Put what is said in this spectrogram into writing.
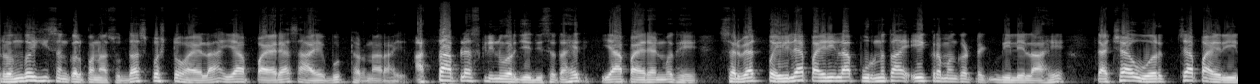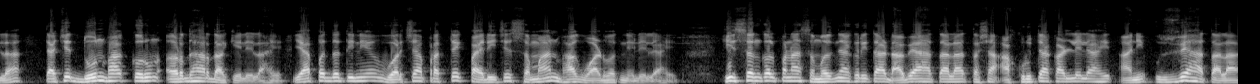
रंग ही संकल्पना सुद्धा स्पष्ट व्हायला या पायऱ्या सहाय्यभूत ठरणार आहेत. आत्ता आपल्या स्क्रीनवर जे दिसत आहेत या पायऱ्यांमध्ये सर्वात पहिल्या पायरीला पूर्णतः एक क्रमांक दिलेला आहे. त्याच्या वरच्या पायरीला त्याचे दोन भाग करून अर्धा अर्धा केलेला आहे. या पद्धतीने वरच्या प्रत्येक पायरीचे समान भाग वाढवत नेलेले आहेत. ही संकल्पना समजण्याकरिता डाव्या हाताला तशा आकृत्या काढलेल्या आहेत आणि उजव्या हाताला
